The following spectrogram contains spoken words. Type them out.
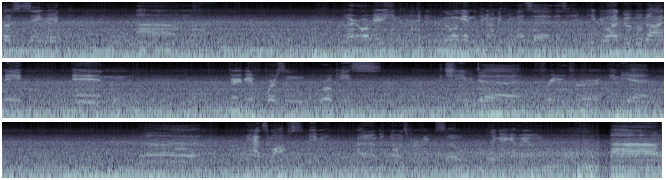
close to sainthood um, or, or maybe even, we won't get into the Gandhi thing. That's a, that's a if you want to Google Gandhi and very beautiful person, world peace, achieved uh, freedom for India. Uh, had some offs, maybe. I don't know, but no one's perfect. So believe me, I got my own. Um,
